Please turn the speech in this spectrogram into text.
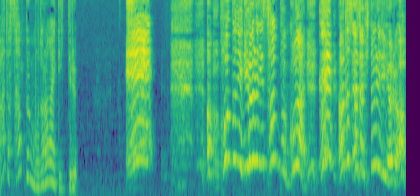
あと3分戻らないって言ってる。えー、あ本当にリアルに3分来ない。え私あじゃあ1人でやる。あ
